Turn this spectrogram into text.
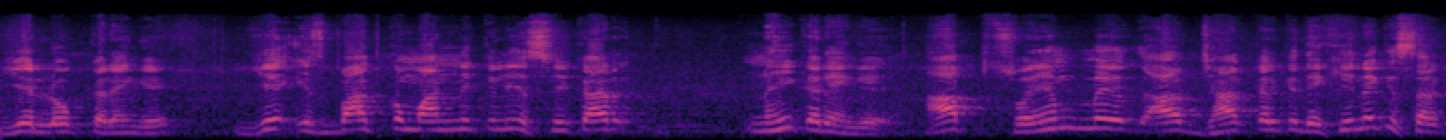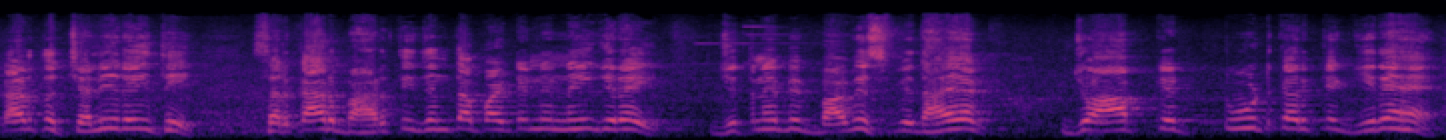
ये लोग करेंगे। ये इस बात को मानने के लिए स्वीकार नहीं करेंगे। आप स्वयं में आप झाँक करके देखिए ना कि सरकार तो चली रही थी। सरकार भारतीय जनता पार्टी ने नहीं गिराई। जितने भी बाईस विधायक जो आपके टूट करके गिरे हैं,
